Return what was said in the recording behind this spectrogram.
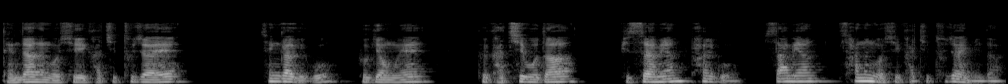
된다는 것이 가치 투자의 생각이고 그 경우에 그 가치보다 비싸면 팔고 싸면 사는 것이 가치 투자입니다.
